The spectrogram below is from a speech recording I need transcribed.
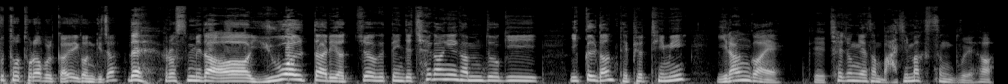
부터 돌아볼까요, 이건 기자? 네, 그렇습니다. 어, 6월 달이었죠. 그때 이제 최강희 감독이 이끌던 대표팀이 이란과의 그 최종 예선 마지막 승부에서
